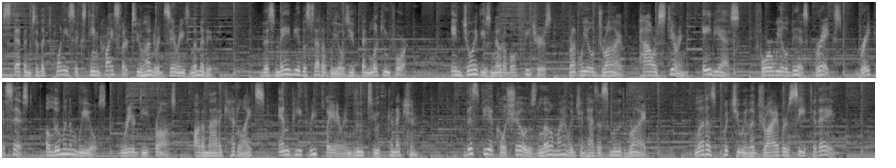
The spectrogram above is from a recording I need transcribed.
Step into the 2016 Chrysler 200 Series Limited. This may be the set of wheels you've been looking for. Enjoy these notable features, front-wheel drive, power steering, ABS, four-wheel disc brakes, brake assist, aluminum wheels, rear defrost, automatic headlights, MP3 player and Bluetooth connection. This vehicle shows low mileage and has a smooth ride. Let us put you in the driver's seat today.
